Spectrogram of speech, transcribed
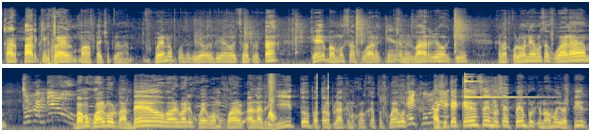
Car Parking juega el Mapecho plebada. Bueno, pues el video del día de hoy se va a tratar que vamos a jugar aquí en el barrio, aquí en la colonia. Vamos a jugar a... Vamos a jugar al bandeo, va a haber varios juegos. Vamos a jugar al ladrillito para toda la playa que no conozca estos juegos. Ey, ¿cómo Así se- que quédense, no se esperen porque nos vamos a divertir.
